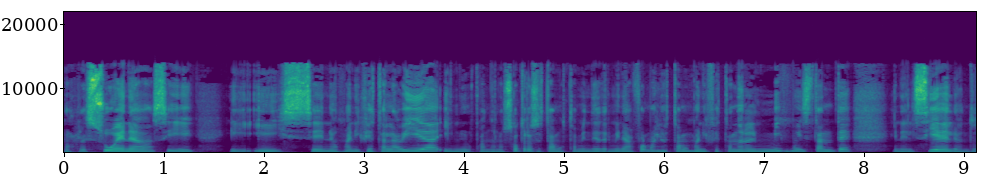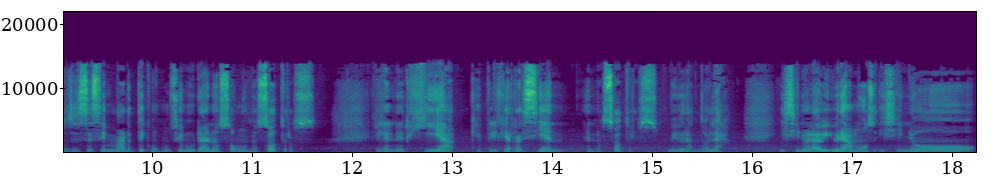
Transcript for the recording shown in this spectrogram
nos resuena, ¿sí? Y, y se nos manifiesta en la vida, y cuando nosotros estamos también de determinadas formas, lo estamos manifestando en el mismo instante en el cielo. Entonces ese Marte conjunción Urano somos nosotros es la energía que expliqué recién en nosotros, vibrándola. Y si no la vibramos y si no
